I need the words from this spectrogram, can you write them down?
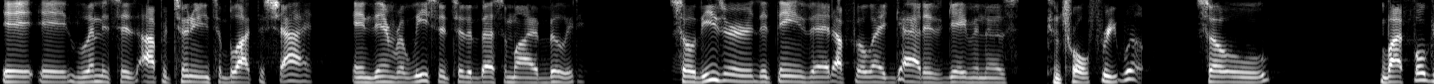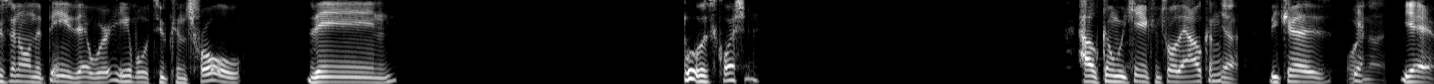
it, it limits his opportunity to block the shot and then release it to the best of my ability. So these are the things that I feel like God has given us control free will. So by focusing on the things that we're able to control, then what was the question? How come we can't control the outcome? Yeah. Because Why yeah, not? yeah,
